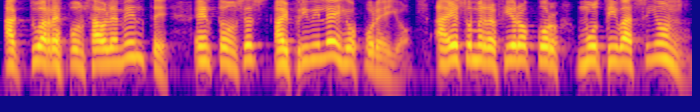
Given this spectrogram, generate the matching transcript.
actúa responsablemente. Entonces hay privilegios por ello. A eso me refiero por motivación.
